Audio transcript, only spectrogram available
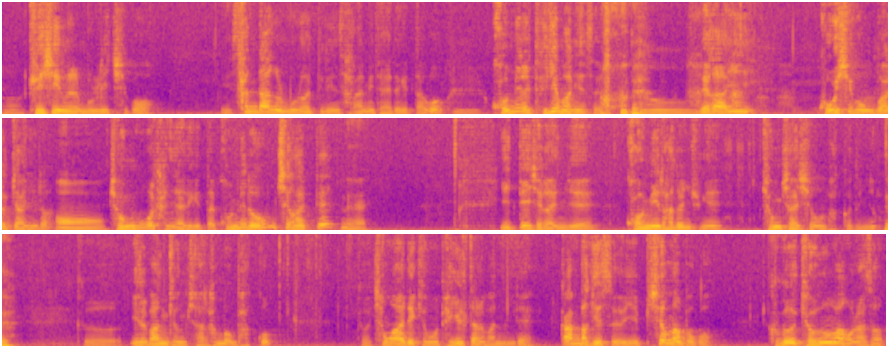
어, 귀신을 물리치고 이 산당을 무너뜨린 사람이 돼야 되겠다고 고민을 되게 많이 했어요. 내가 이 고시 공부할 게 아니라 어. 전국을 다녀야 되겠다 고민을 엄청 할때 네. 이때 제가 이제 고민하던 중에 경찰 시험을 봤거든요. 네. 그 일반 경찰 한 번 받고 그 청와대 경호 101단을 봤는데 깜박했어요. 이 시험만 보고 그거 경험하고 나서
